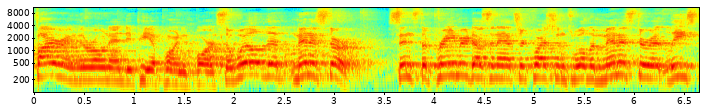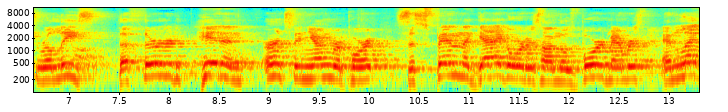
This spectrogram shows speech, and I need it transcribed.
firing their own NDP appointed board. So, will the minister, since the Premier doesn't answer questions, will the minister at least release the third hidden Ernst & Young report, suspend the gag orders on those board members, and let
